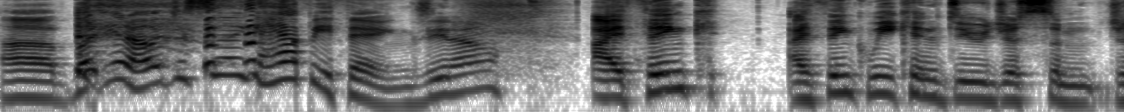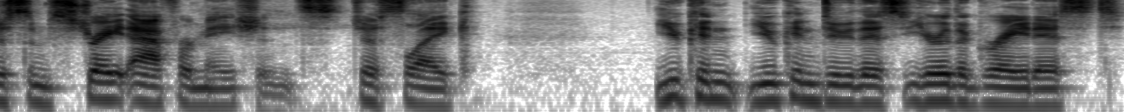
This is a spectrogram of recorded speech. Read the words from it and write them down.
Uh, but you know, just like happy things. You know. i think i think we can do just some just some straight affirmations just like you can you can do this you're the greatest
